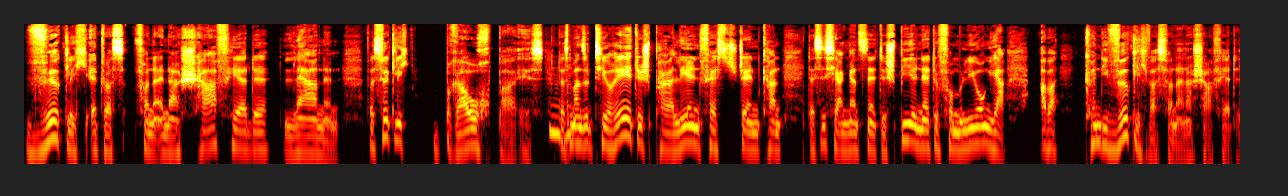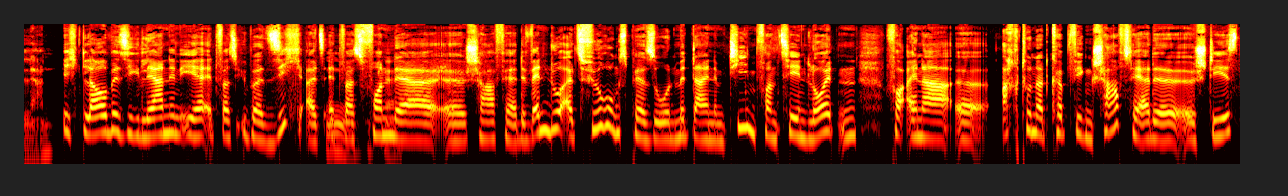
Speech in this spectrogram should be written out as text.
wirklich etwas von einer Schafherde lernen, was wirklich brauchbar ist, dass man so theoretisch Parallelen feststellen kann, das ist ja ein ganz nettes Spiel, nette Formulierung, ja, aber können die wirklich was von einer Schafherde lernen? Ich glaube, sie lernen eher etwas über sich als etwas von der äh, Schafherde. Wenn du als Führungsperson mit deinem Team von zehn Leuten vor einer äh, 800-köpfigen Schafsherde äh, stehst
